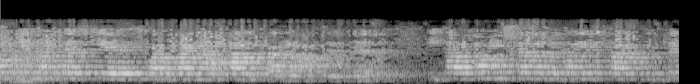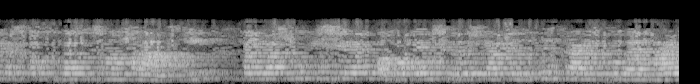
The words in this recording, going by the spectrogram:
podjęto kwestię składowania odpadów radioaktywnych. I to powiem szczerze, że to jest tak zbyt sposób dosyć nonszalancki, ponieważ mówi się, odwołując się do doświadczeń innych krajów, które mają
